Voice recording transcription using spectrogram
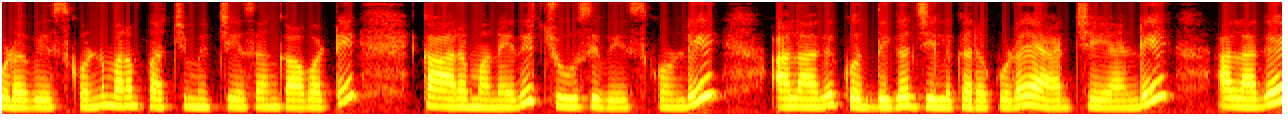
కూడా వేసుకోండి. మనం పచ్చిమిర్చి వేసాం కాబట్టి కారం అనేది చూసి వేసుకోండి. అలాగే కొద్దిగా జీలకర్ర కూడా యాడ్ చేయండి. అలాగే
